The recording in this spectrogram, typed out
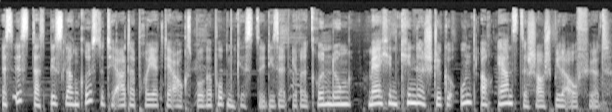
Es ist das bislang größte Theaterprojekt der Augsburger Puppenkiste, die seit ihrer Gründung Märchen, Kinderstücke und auch ernste Schauspiele aufführt.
